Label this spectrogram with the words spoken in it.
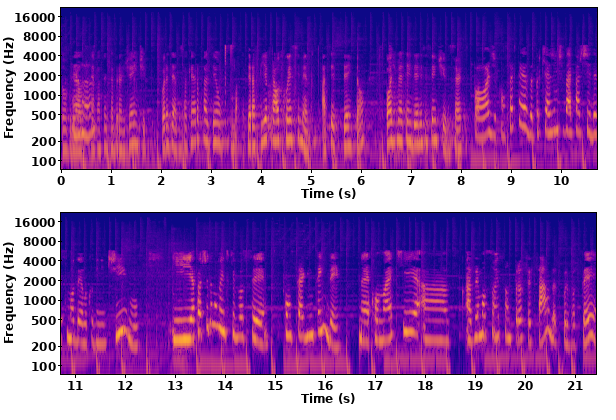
sobre uhum. ela ser bastante abrangente, por exemplo, só quero fazer uma terapia para autoconhecimento. A CC, então, pode me atender nesse sentido, certo? Pode, com certeza, porque a gente vai partir desse modelo cognitivo e a partir do momento que você consegue entender né, como é que as as emoções são processadas por você,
